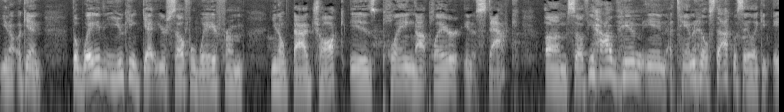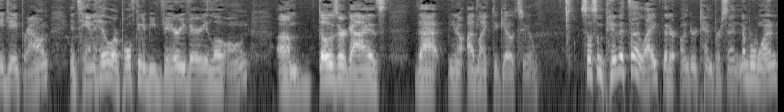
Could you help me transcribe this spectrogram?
you know, again, the way that you can get yourself away from you know, bad chalk is playing that player in a stack. Um, so if you have him in a Tannehill stack with say like an AJ Brown and Tannehill are both going to be very very low owned. Um, those are guys that you know I'd like to go to. So some pivots I like that are under ten percent. Number one,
